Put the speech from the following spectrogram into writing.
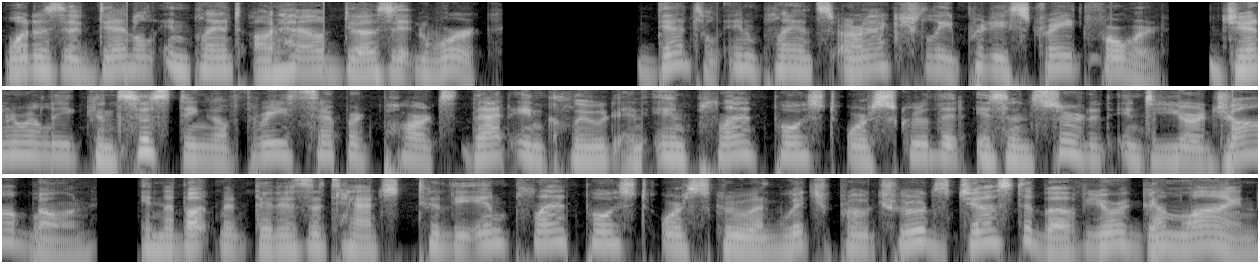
What is a dental implant and how does it work? Dental implants are actually pretty straightforward, generally consisting of three separate parts that include an implant post or screw that is inserted into your jawbone, an abutment that is attached to the implant post or screw and which protrudes just above your gum line,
